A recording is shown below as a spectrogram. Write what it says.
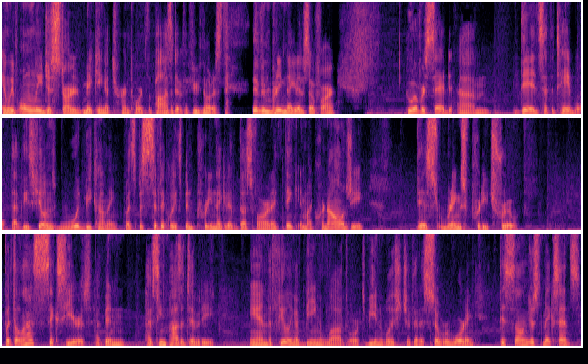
and we've only just started making a turn towards the positive. If you've noticed, they've been pretty negative so far. Whoever said um, did set the table that these feelings would be coming, but specifically, it's been pretty negative thus far. And I think in my chronology, this rings pretty true. But the last six years have been have seen positivity and the feeling of being loved or to be in a relationship that is so rewarding. This song just makes sense.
